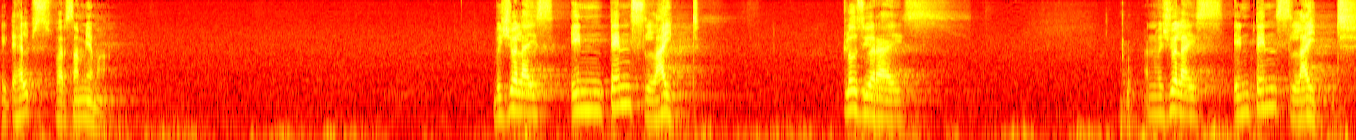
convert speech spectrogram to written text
it helps for samyama. Visualize intense light. Close your eyes and visualize intense light.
